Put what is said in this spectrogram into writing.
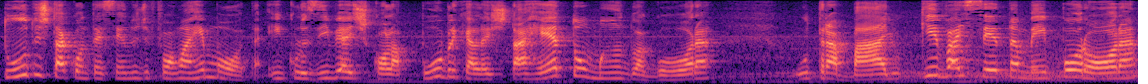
tudo está acontecendo de forma remota. Inclusive, a escola pública ela está retomando agora o trabalho, que vai ser também por hora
